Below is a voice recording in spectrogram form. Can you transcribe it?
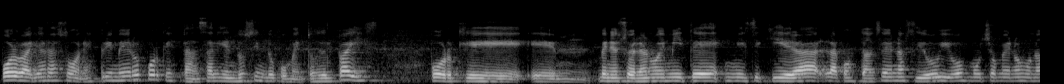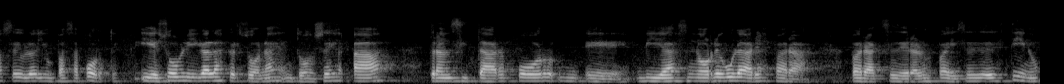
por varias razones. Primero, porque están saliendo sin documentos del país, porque em, Venezuela no emite ni siquiera la constancia de nacido vivos, mucho menos una cédula y un pasaporte. Y eso obliga a las personas entonces a transitar por eh, vías no regulares para, para acceder a los países de destino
